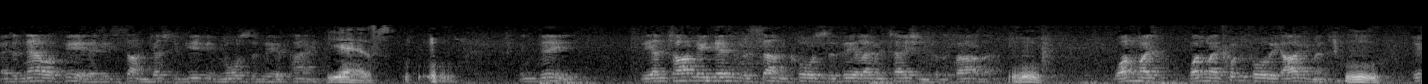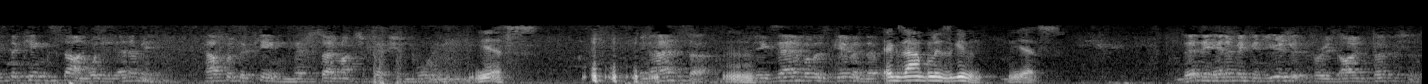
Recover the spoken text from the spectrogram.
and had now appeared as his son just to give him more severe pain. Yes. Indeed, the untimely death of the son caused severe lamentation for the father. Hmm. One may, one may put forward the argument, Hmm. if the king's son was his enemy, how could the king have so much affection for him? Yes. In answer, Hmm. the example is given that Example is given, yes. then the enemy can use it for his own purposes.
